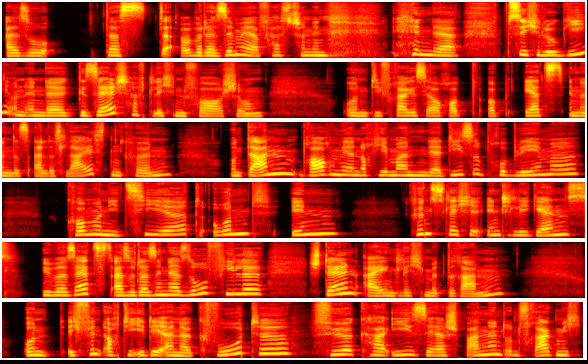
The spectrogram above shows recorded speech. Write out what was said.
Also das, aber da sind wir ja fast schon in, in der Psychologie und in der gesellschaftlichen Forschung. Und die Frage ist ja auch, ob, ob ÄrztInnen das alles leisten können. Und dann brauchen wir noch jemanden, der diese Probleme kommuniziert und in künstliche Intelligenz übersetzt. Also da sind ja so viele Stellen eigentlich mit dran. Und ich finde auch die Idee einer Quote für KI sehr spannend und frage mich,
